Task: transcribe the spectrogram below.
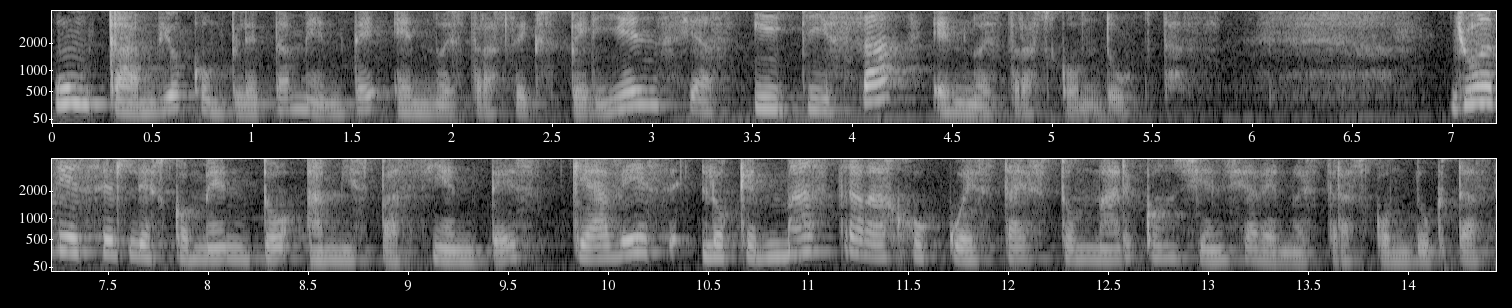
un cambio completamente en nuestras experiencias y quizá en nuestras conductas. Yo a veces les comento a mis pacientes que a veces lo que más trabajo cuesta es tomar conciencia de nuestras conductas,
